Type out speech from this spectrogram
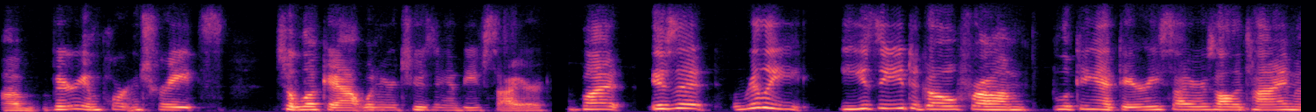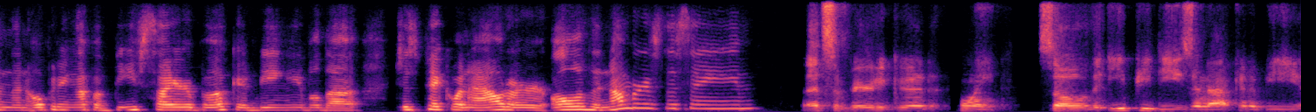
um, very important traits to look at when you're choosing a beef sire, but is it really easy to go from looking at dairy sires all the time and then opening up a beef sire book and being able to just pick one out? Are all of the numbers the same? That's a very good point. So the EPDs are not going to be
